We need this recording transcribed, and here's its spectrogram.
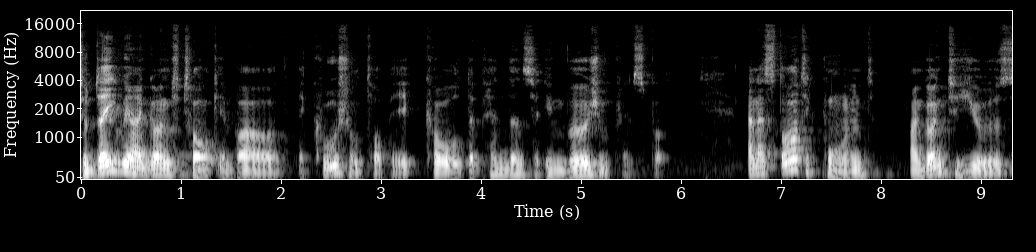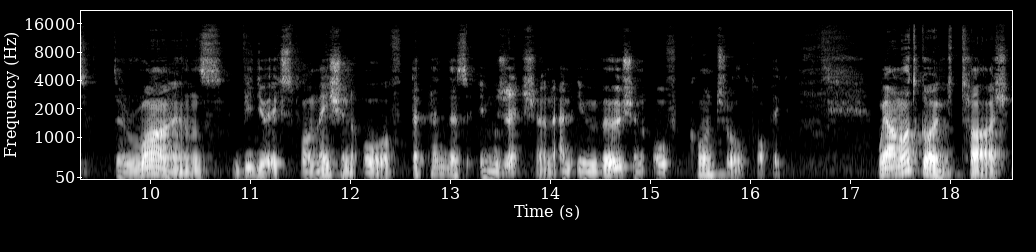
Today we are going to talk about a crucial topic called dependency inversion principle. And as starting point, I'm going to use the Ryan's video explanation of dependency injection and inversion of control topic. We are not going to touch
